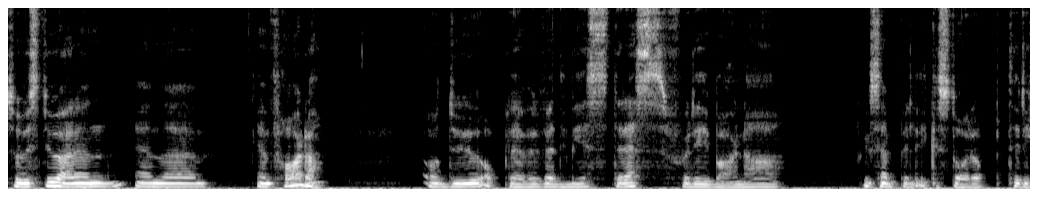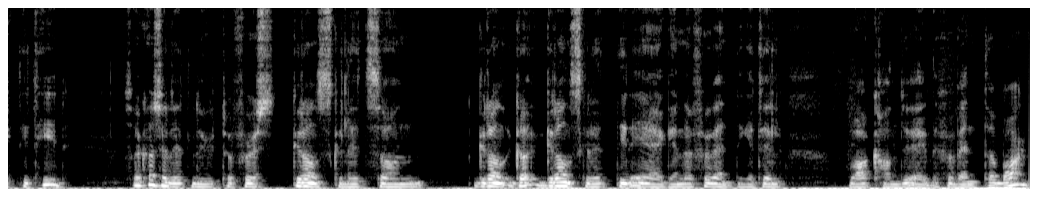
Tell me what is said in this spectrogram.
Så hvis du er en, en, eh, en far, da, og du opplever veldig mye stress fordi barna f.eks. ikke står opp til riktig tid, så er det kanskje litt lurt å først granske litt sånn gran, Granske litt dine egne forventninger til hva kan du egentlig forvente av barn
